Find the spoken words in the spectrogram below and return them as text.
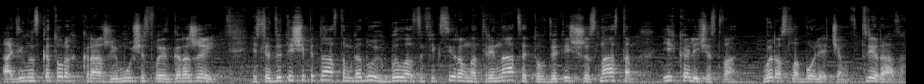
один из которых – кражи имущества из гаражей. Если в 2015 году их было зафиксировано 13, то в 2016 их количество выросло более чем в три раза.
